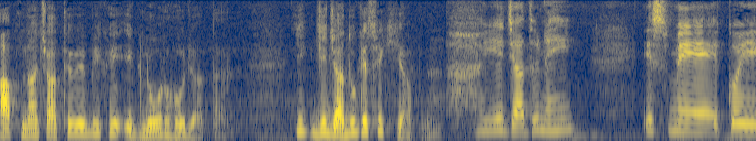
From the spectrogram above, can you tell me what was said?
आप ना चाहते हुए भी कहीं इग्नोर हो जाता है। ये ये जादू कैसे किया आपने? ये जादू नहीं। इसमें कोई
